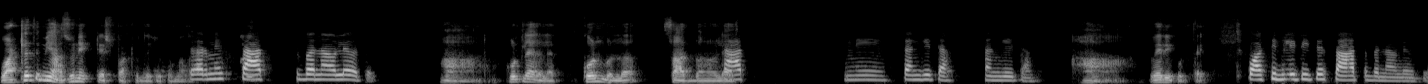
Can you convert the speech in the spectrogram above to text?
वाटलं तर मी अजून एक टेस्ट पाठवून देतो तुम्हाला. तर मी सात बनवले होते. हा कुठल्या गेल्यात कोण बोललं? सात बनवल्या सात. मी संगीता संगीता. हा. व्हेरी गुड ताई पॉसिबिलिटीचे सात बनवले होते.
